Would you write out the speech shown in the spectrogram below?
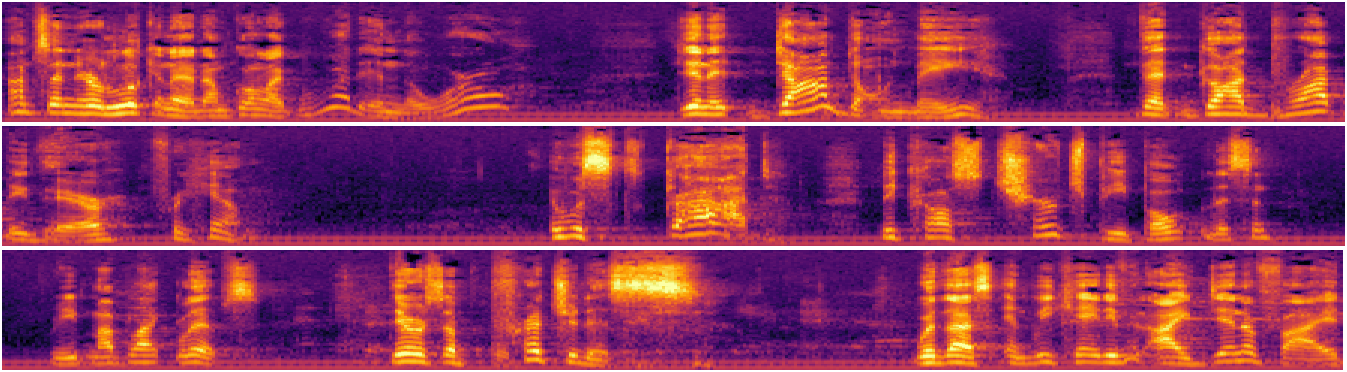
I'm sitting there looking at it. I'm going like, what in the world? then it dawned on me that God brought me there for Him. It was God, because church people, listen, read my black lips, there's a prejudice with us, and we can't even identify it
